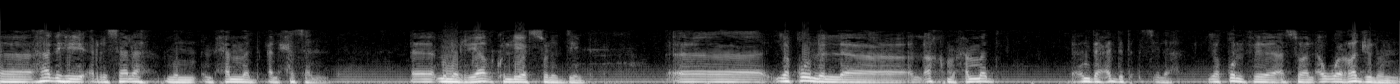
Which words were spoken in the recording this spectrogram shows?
آه هذه الرسالة من محمد الحسن آه من الرياض كلية أصول الدين. آه يقول الأخ محمد عنده عدة أسئلة. يقول في السؤال الأول رجل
